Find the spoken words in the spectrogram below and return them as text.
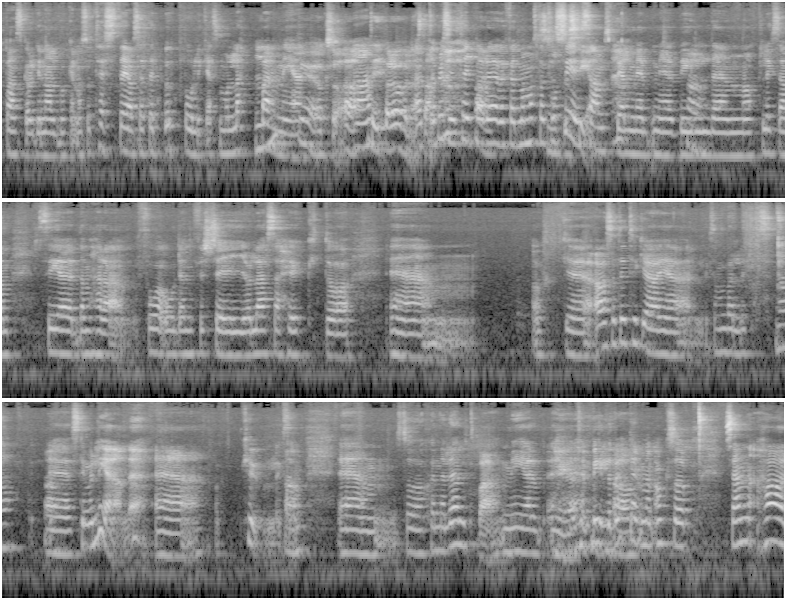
spanska originalboken och så testar jag och sätter upp olika små lappar Det med gör jag också. Ja, Ja. Tejpar över nästan. jag precis tejpar Ja. över för att man måste Så också måste se, se. samspel med, med bilden och liksom se de här få orden för sig och läsa högt och ehm, och eh, ja, så det tycker jag är liksom väldigt Ja. Ja. eh, stimulerande eh, och kul liksom. Ehm, så generellt bara mer, Mer. bilderböcker Ja. men också Sen har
